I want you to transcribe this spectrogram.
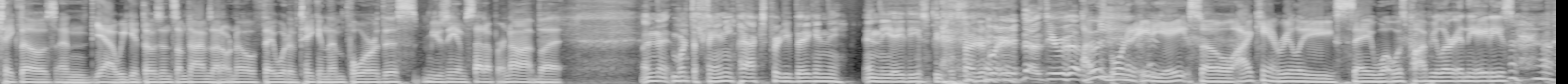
take those. And yeah, we get those in sometimes. I don't know if they would have taken them for this museum setup or not, but And then, weren't the fanny packs pretty big in the in the 80s? People started wearing those. Do you remember? I was born in 88, so I can't really say what was popular in the 80s.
